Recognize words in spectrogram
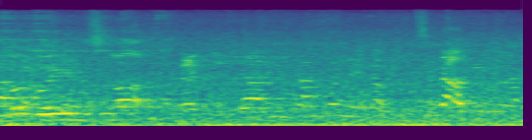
हो मैम सेंटर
